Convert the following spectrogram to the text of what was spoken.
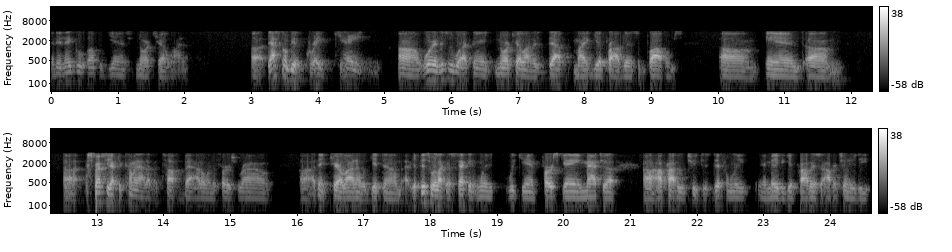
and then they go up against North Carolina. Uh, that's going to be a great game. Where this is where I think North Carolina's depth might give Providence some problems, um, and um, uh, especially after coming out of a tough battle in the first round. Uh, I think Carolina would get them. If this were like a second week, weekend first game matchup, uh, I probably would treat this differently and maybe give Providence an opportunity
